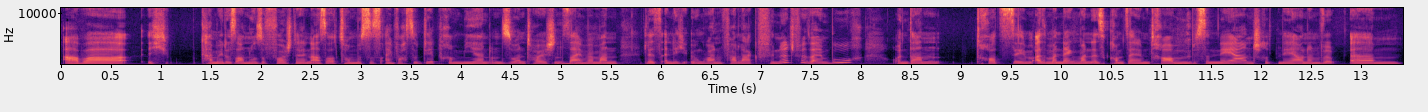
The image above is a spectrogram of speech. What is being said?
Aber ich kann mir das auch nur so vorstellen, als Autor muss es einfach so deprimierend und so enttäuschend sein, wenn man letztendlich irgendwann einen Verlag findet für sein Buch und dann trotzdem, also man denkt, man ist, kommt seinem Traum ein bisschen näher, einen Schritt näher und dann wird, ähm,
